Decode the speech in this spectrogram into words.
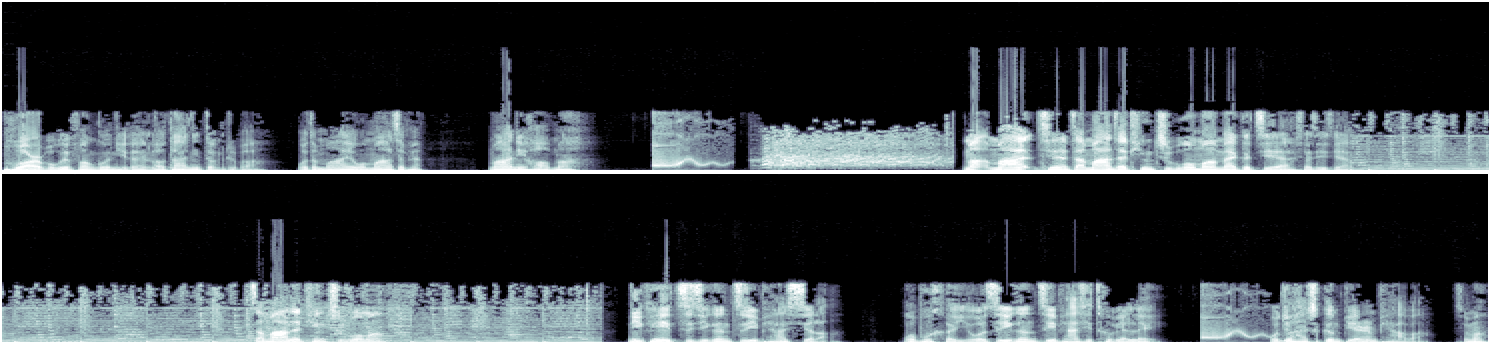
普洱不会放过你的，老大，你等着吧！我的妈呀，我妈在拍，妈你好吗？妈妈，现在咱妈在听直播吗？麦克杰小姐姐，咱妈在听直播吗？你可以自己跟自己拍戏了，我不可以，我自己跟自己拍戏特别累，我就还是跟别人拍吧，行吗？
